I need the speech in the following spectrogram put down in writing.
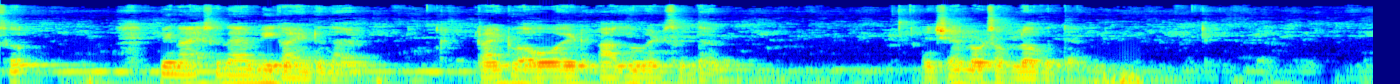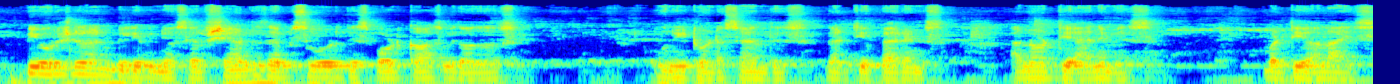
so be nice to them be kind to them. Try to avoid arguments with them and share lots of love with them. Be original and believe in yourself. Share this episode, this podcast with others who need to understand this that your parents are not their enemies but their allies.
